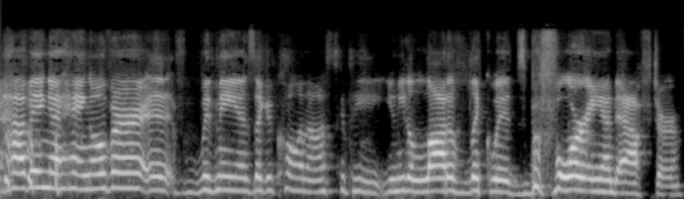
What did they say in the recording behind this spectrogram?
having a hangover uh, with me is like a colonoscopy. You need a lot of liquids before and after.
